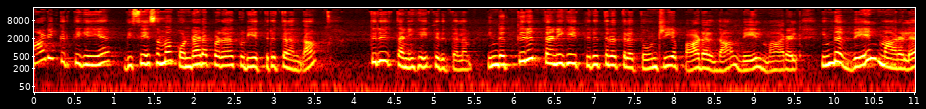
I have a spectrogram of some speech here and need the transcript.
ஆடி கிருத்திகையை விசேஷமாக கொண்டாடப்படக்கூடிய திருத்தலம் தான் திருத்தணிகை திருத்தலம். இந்த திருத்தணிகை திருத்தலத்தில் தோன்றிய பாடல் தான் வேல் மாறல். இந்த வேல் மாறலை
